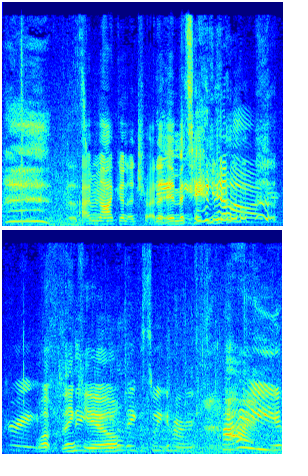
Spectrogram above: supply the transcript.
I'm right. not gonna try to Thank imitate you. No, you're great. Well, thank you. Thanks, sweetheart. Hi.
